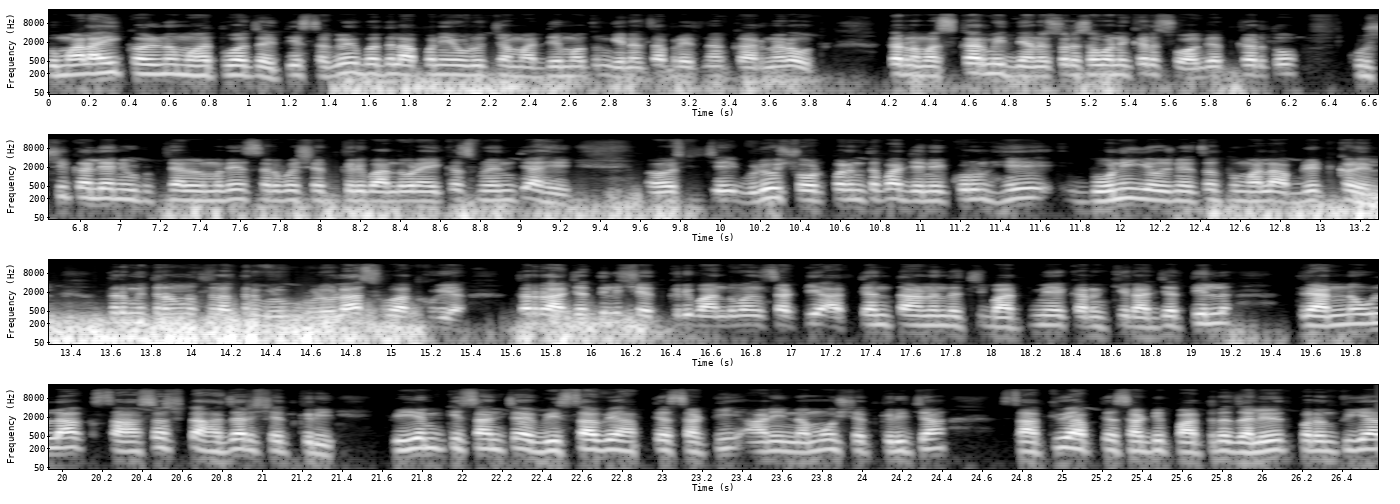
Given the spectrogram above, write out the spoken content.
तुम्हालाही कळणं महत्त्वाचं आहे. ते सगळे बदल आपण या व्हिडिओच्या माध्यमातून घेण्याचा प्रयत्न करणार आहोत. तर नमस्कार मी ज्ञानेश्वर सवणकर स्वागत करतो. कृषी कल्याण युट्यूब चॅनलमध्ये सर्व शेतकरी बांधवांना एकच विनंती आहे व्हिडिओ शॉर्टपर्यंत पहा जेणेकरून हे दोन्ही योजनेचं तुम्हाला अपडेट कळेल. तर मित्रांनो चला तर व्हिडिओला सुरुवात करूया. तर राज्यातील शेतकरी बांधवांसाठी अत्यंत आनंदाची बातमी आहे कारण की राज्यातील त्र्याण्णव लाख सहासष्ट हजार शेतकरी पीएम किसानच्या विसाव्या हप्त्यासाठी आणि नमो शेतकरीच्या सातव्या हप्त्यासाठी पात्र झाले आहेत. परंतु या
